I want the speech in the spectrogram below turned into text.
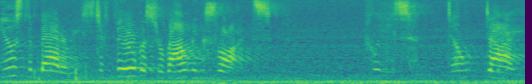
use the batteries to fill the surrounding slots. Please, don't die.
